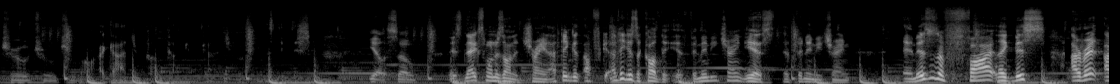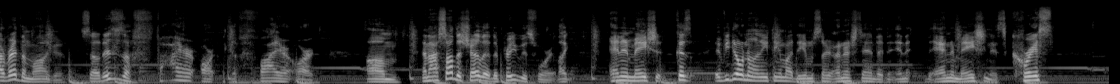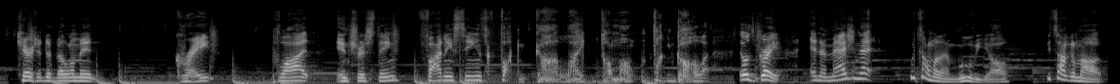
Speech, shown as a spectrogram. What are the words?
True, true, true. I got you. I got you. Okay, let's do this shit. Yo, so this next one is on the train. I think I think it's called the Infinity Train. Yes, Infinity Train. and this is a fire like this. I read I read the manga, so this is a fire art, like a fire art. Um, and I saw the trailer, the previews for it, like animation. Because if you don't know anything about Demon Slayer, understand that the, the animation is crisp, character development great, plot interesting, fighting scenes fucking godlike. Talking about fucking godlike. It was great. And imagine that we talking about a movie, y'all. We talking about.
